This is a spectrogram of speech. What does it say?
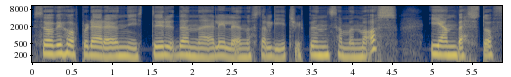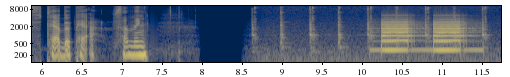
Så vi håper dere nyter denne lille nostalgitrippen sammen med oss i en Best of TBP-sending.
